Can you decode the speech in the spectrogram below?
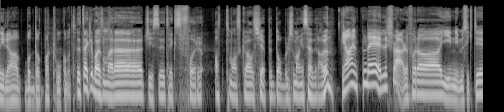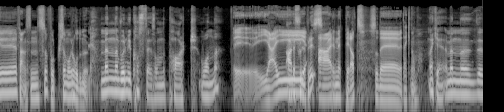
nylig har Body Talk part 2 kommet. Dette er egentlig bare sånne der, uh, cheesy triks for at man skal kjøpe dobbelt så mange CD-er av hun. Ja, enten det, eller så er det for å gi ny musikk til fansen så fort som overhodet mulig. Men hvor mye koster det sånn part one? Eh, Jeg Er det er nettpirat, så det vet jeg ikke noe om. Ok, men eh, det,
